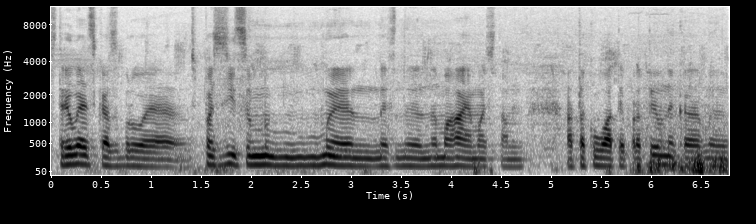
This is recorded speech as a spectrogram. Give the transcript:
стрілецька зброя. З позиції ми, не намагаємось там атакувати противника. Ми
